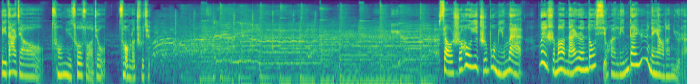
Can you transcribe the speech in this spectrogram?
李大脚从女厕所就走了出去。小时候一直不明白，为什么男人都喜欢林黛玉那样的女人，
